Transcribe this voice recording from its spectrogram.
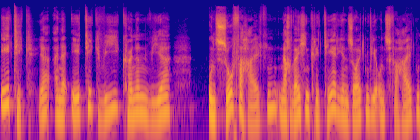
Ethik, ja, einer Ethik, wie können wir uns so verhalten, nach welchen Kriterien sollten wir uns verhalten,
